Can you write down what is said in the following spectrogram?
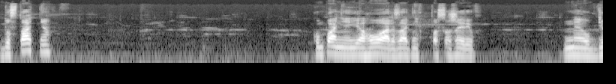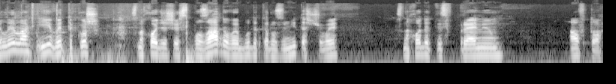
достатньо. Компанія Jaguar задніх пасажирів не обділила, і ви також, знаходячись позаду, ви будете розуміти, що ви знаходитесь в преміум авто.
